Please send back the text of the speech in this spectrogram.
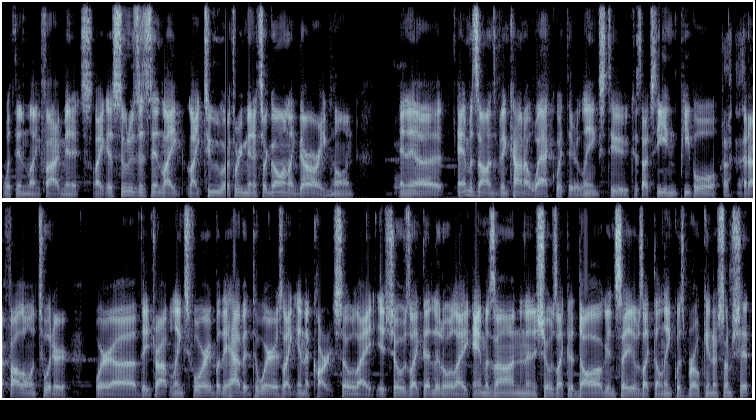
within like five minutes. Like as soon as it's in like like two or three minutes are gone, like they're already gone. And uh, Amazon's been kind of whack with their links too, because I've seen people that I follow on Twitter where uh, they drop links for it, but they have it to where it's like in the cart. So like it shows like that little like Amazon, and then it shows like the dog, and say it was like the link was broken or some shit.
